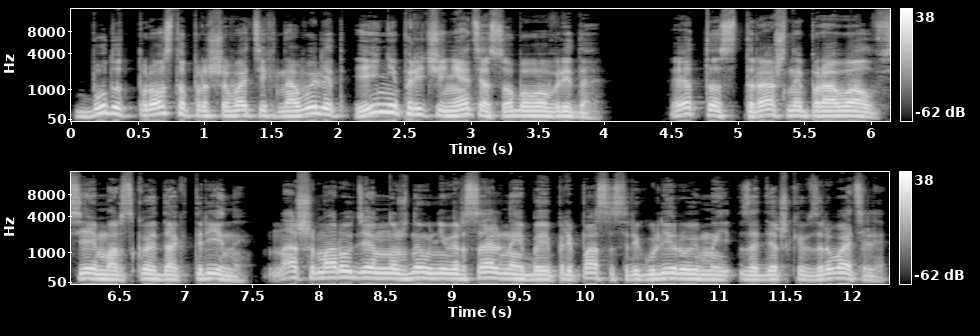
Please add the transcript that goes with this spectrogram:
будут просто прошивать их на вылет и не причинять особого вреда. Это страшный провал всей морской доктрины. Нашим орудиям нужны универсальные боеприпасы с регулируемой задержкой взрывателя.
